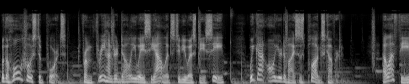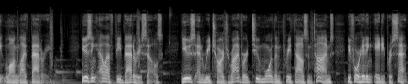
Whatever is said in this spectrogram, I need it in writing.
With a whole host of ports, from 300 WAC outlets to USB-C, we got all your device's plugs covered. LFP Long Life Battery Using LFP battery cells, use and recharge River 2 more than 3,000 times before hitting 80%.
